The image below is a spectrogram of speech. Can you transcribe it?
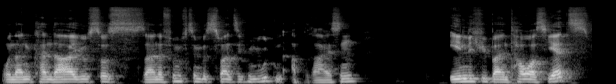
und dann kann da Justus seine 15 bis 20 Minuten abreißen. Ähnlich wie bei den Towers jetzt,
